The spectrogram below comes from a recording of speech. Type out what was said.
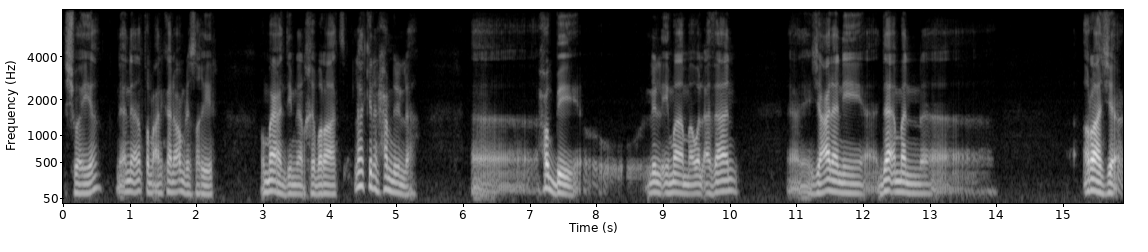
شوية لأن أنا طبعا كان عمري صغير وما عندي من الخبرات لكن الحمد لله حبي للإمامة والأذان يعني جعلني دائما أراجع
